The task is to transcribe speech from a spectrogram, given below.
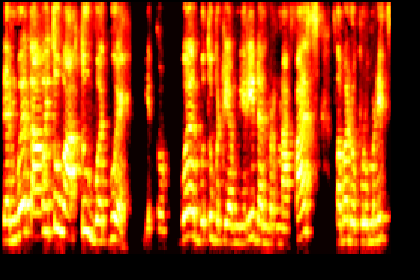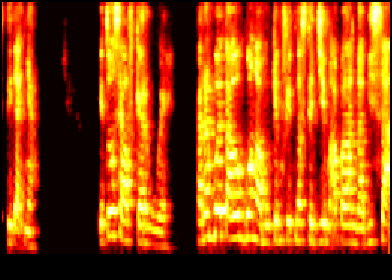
dan gue tahu itu waktu buat gue gitu. Gue butuh berdiam diri dan bernafas selama 20 menit setidaknya. Itu self care gue. Karena gue tahu gue nggak mungkin fitness ke gym apalah nggak bisa,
